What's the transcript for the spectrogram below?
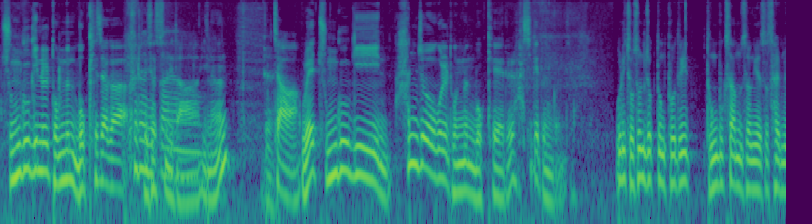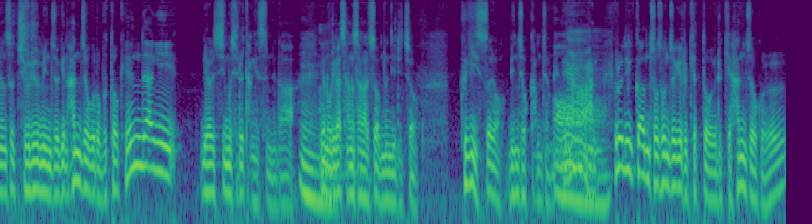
중국인을 돕는 목회자가 그러니까요. 되셨습니다. 이는 예. 자, 왜 중국인 한족을 돕는 목회를 하시게 된 건지. 우리 조선족 동포들이 동북 삼성에서 살면서 주류 민족인 한족으로부터 굉장히 멸시무시를 당했습니다. 음. 이건 우리가 상상할 수 없는 일이죠. 그게 있어요. 민족 감정. 어. 네. 그러니까 조선족이 이렇게 또 이렇게 한족을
